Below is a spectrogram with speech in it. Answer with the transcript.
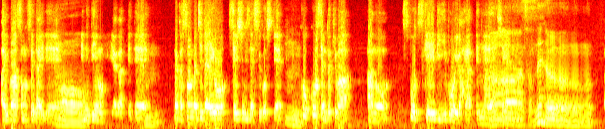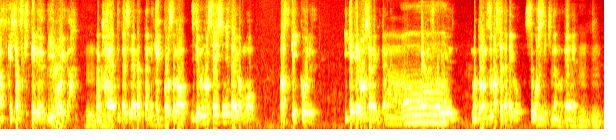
アイバーソン世代で、NBA も盛り上がってて、うんなんかそんな時代を、青春時代過ごして、うん。高校生の時は、あの、スポーツ系 b ボーイが流行ってて、ああそうね。うんうんうん。うんバスケシャツ着てる b ボーイが、うん。なんか流行ってた時代だったんで、結構その、自分の青春時代はもう、バスケイコール、イケてるおしゃれみたいな、ああー。なんかそういう、もうドンズバ世代を過ごしてきたので、うんうん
